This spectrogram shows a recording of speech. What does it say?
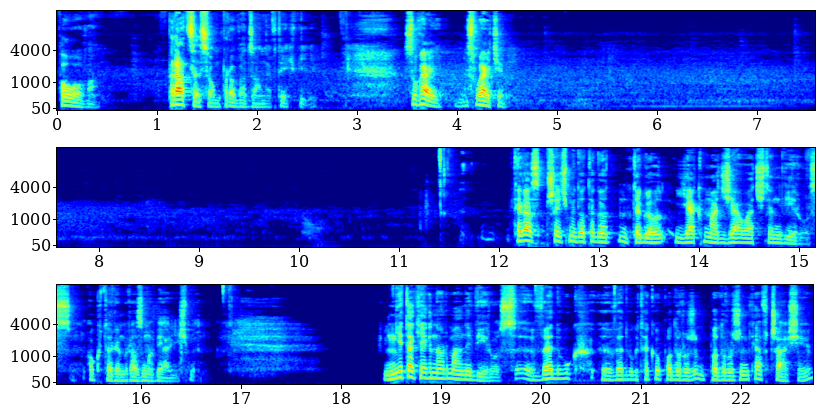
połowa. Prace są prowadzone w tej chwili. Słuchaj, słuchajcie. Teraz przejdźmy do tego, tego, jak ma działać ten wirus, o którym rozmawialiśmy. Nie tak jak normalny wirus. Według, według tego podróż, podróżnika w czasie,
